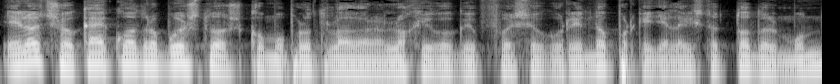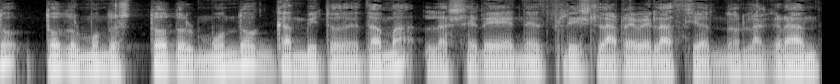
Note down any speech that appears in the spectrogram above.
El 8 cae cuatro puestos, como por otro lado era lógico que fuese ocurriendo porque ya la ha visto todo el mundo. Todo el mundo es todo el mundo. Gambito de Dama, la serie de Netflix, la revelación, ¿no? La gran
